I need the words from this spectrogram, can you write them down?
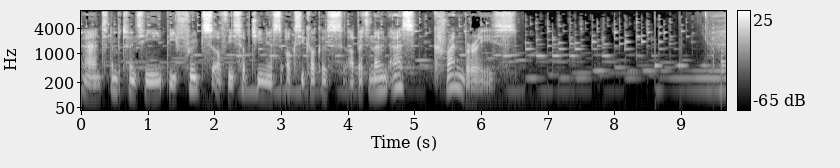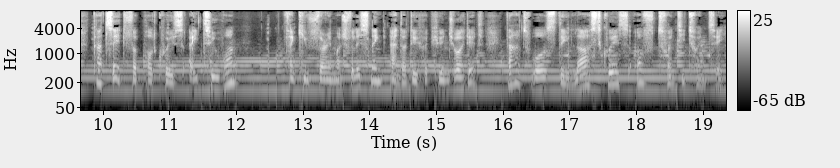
And number 20, the fruits of the subgenus Oxycoccus are better known as cranberries. That's it for Pod Quiz 821. Thank you very much for listening, and I do hope you enjoyed it. That was the last quiz of 2020.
